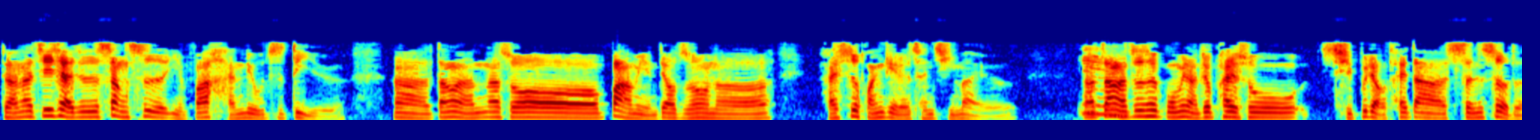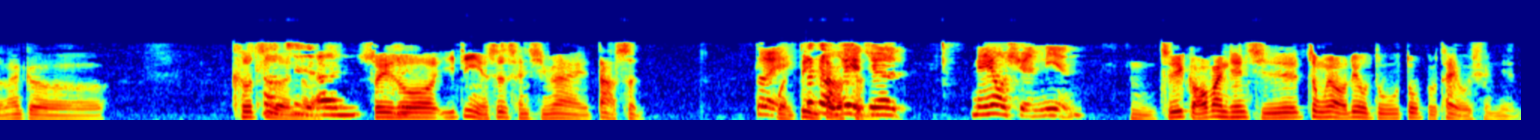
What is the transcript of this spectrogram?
对啊，那接下来就是上次引发寒流之地了。那当然，那时候罢免掉之后呢，还是还给了陈其迈了。那当然，这次国民党就派出起不了太大声色的那个柯志恩，所以说一定也是陈其迈大胜。对，这个我也觉得没有悬念。嗯，其实搞了半天，其实重要六都都不太有悬念。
